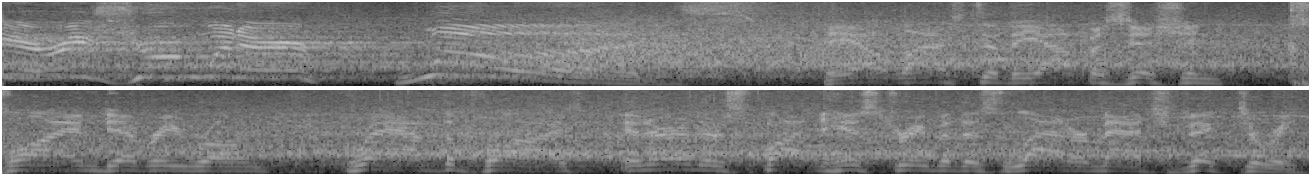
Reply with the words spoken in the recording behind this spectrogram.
Here is your winner, Woods. They outlasted the opposition, climbed every rung, grabbed the prize, and earned their spot in history with this ladder match victory.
